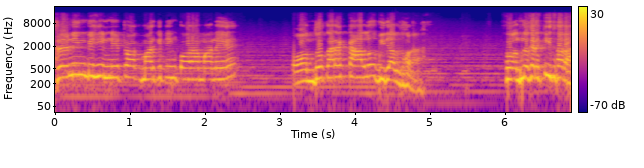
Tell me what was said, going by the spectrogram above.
ট্রেনিং বিহীন নেটওয়ার্ক মার্কেটিং করা মানে অন্ধকারে কালো বিড়াল ধরা। অন্ধকারে কি ধরা?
